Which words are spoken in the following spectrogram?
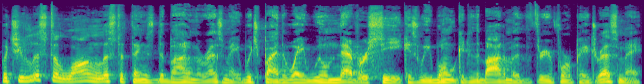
But you list a long list of things at the bottom of the resume, which, by the way, we'll never see because we won't get to the bottom of the three or four page resume.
